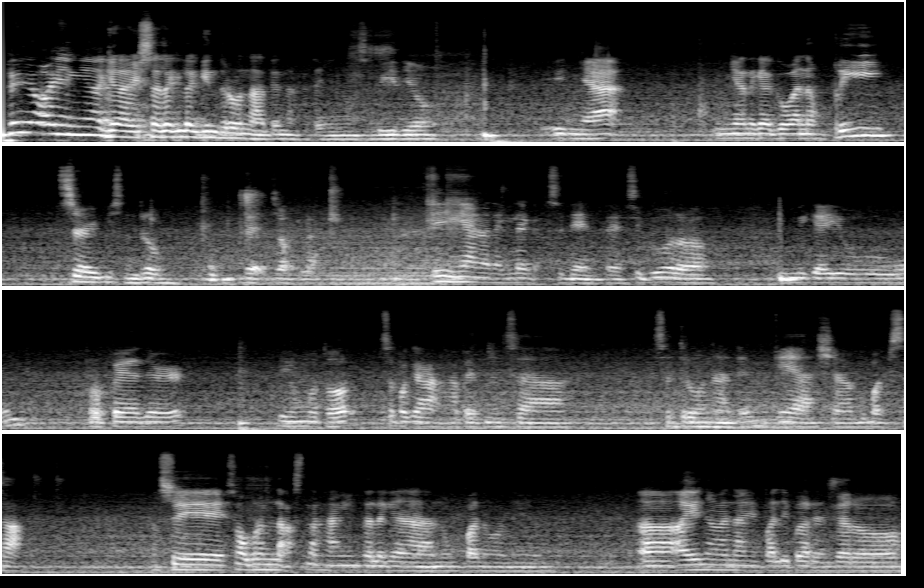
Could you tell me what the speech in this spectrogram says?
Hey, ayun nga guys, nalaglagin drone natin. Nakita nyo sa video. Yun nga. Yun nga nagagawa ng pre-service ng drone. Hindi, joke lang. Yun nga nalaglag, aksidente. Siguro, bumigay yung propeller, yung motor, sa pagkakakapit nun sa sa drone natin. Kaya siya bumagsak. Kasi sobrang lakas ng hangin talaga nung panahon na yun. Ah, ayun na nga namin paliparin pero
